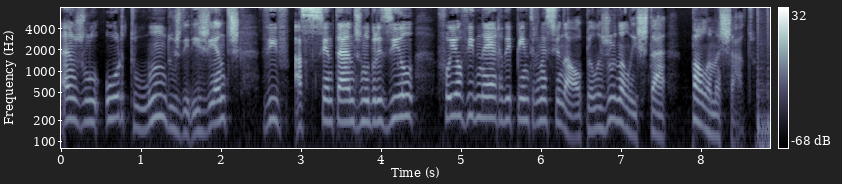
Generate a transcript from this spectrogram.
Ângelo Horto, um dos dirigentes, vive há 60 anos no Brasil, foi ouvido na RDP Internacional pela jornalista Paula Machado.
